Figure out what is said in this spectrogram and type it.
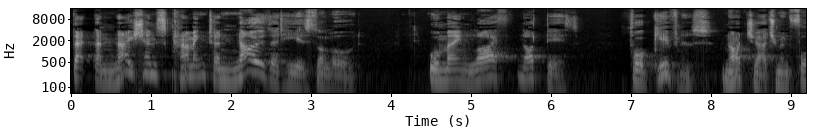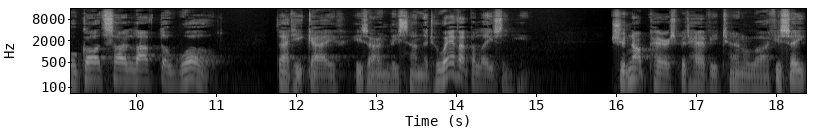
that the nations coming to know that he is the Lord will mean life, not death, forgiveness, not judgment, for God so loved the world that he gave his only Son, that whoever believes in him should not perish but have eternal life. You see,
